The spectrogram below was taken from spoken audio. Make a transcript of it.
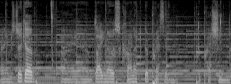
My name is Jacob. I am diagnosed chronic depression. Depression.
